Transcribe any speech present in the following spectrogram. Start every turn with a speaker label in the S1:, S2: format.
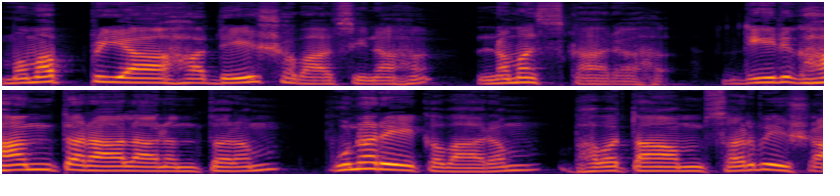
S1: मम प्रियाः देशवासिनः नमस्कारः। दीर्घान्तरालानन्तरं पुनरेकवारं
